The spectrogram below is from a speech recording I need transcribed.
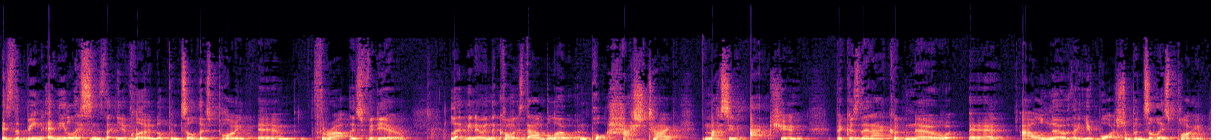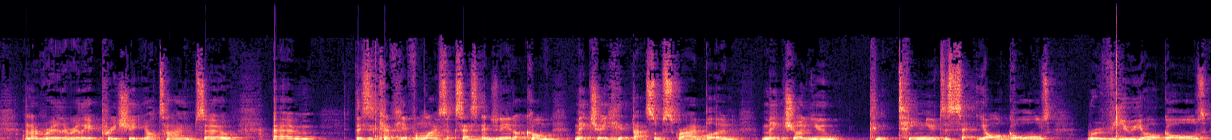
Has there been any lessons that you've learned up until this point um, throughout this video? Let me know in the comments down below and put hashtag massive action because then I could know, uh, I will know that you've watched up until this point and I really, really appreciate your time. So, um, this is Kev here from LifeSuccessEngineer.com. Make sure you hit that subscribe button. Make sure you continue to set your goals review your goals.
